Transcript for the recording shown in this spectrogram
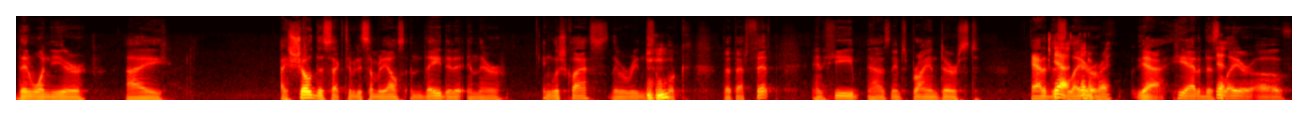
then one year I I showed this activity to somebody else, and they did it in their English class. They were reading some Mhm. book that that fit, and he uh, his name's Brian Durst added this Yeah, layer. know, right? yeah, he added this Yeah. layer of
